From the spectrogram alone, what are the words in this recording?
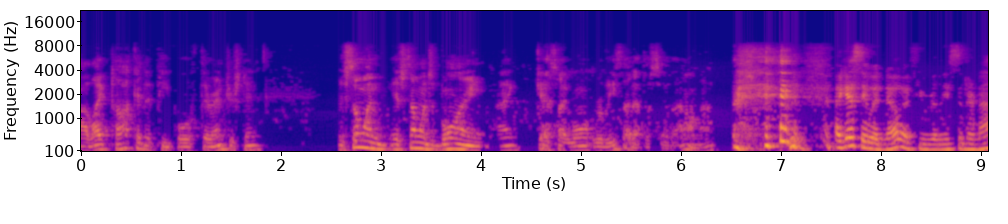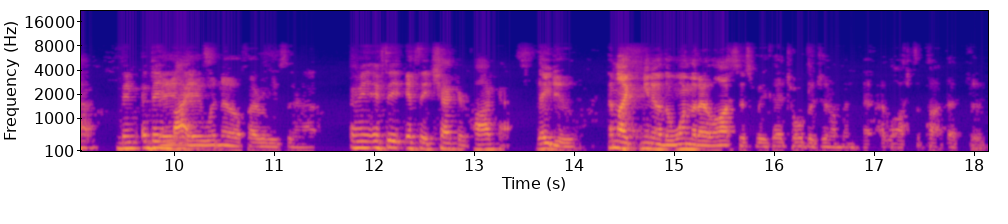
I like talking to people if they're interesting. If someone if someone's boring, I guess I won't release that episode. I don't know. I guess they would know if you release it or not. They they, They, might. they would know if I release it or not. I mean, if they if they check your podcast. They do. And like you know, the one that I lost this week, I told the gentleman that I lost the pot that the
